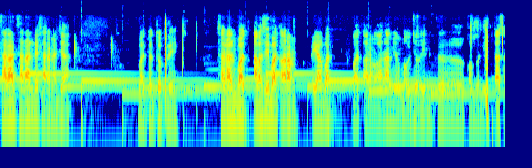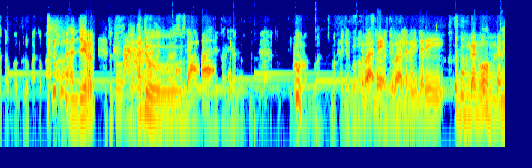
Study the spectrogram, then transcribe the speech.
saran saran deh saran aja buat tutup nih saran buat apa sih buat orang ya buat buat orang-orang yang mau join ke komunitas atau ke grup atau ke apalah Anjir. itu tuh yang Aduh. gimana sih Siapa? dari kalian berdua atau bertiga sama gua cuma kayaknya gua gak Coba deh, coba dari dari Bung Danu, Oh, Bung Danu.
